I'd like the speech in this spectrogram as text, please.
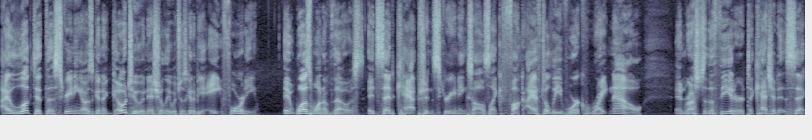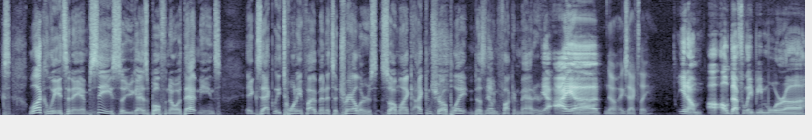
I looked at the screening I was going to go to initially, which was going to be 840. It was one of those. It said caption screening, so I was like, "Fuck! I have to leave work right now and rush to the theater to catch it at six. Luckily, it's an AMC, so you guys both know what that means. Exactly 25 minutes of trailers. So I'm like, I can show up late, and it doesn't even fucking matter. Yeah, I uh, No, exactly. you know, I'll, I'll definitely be more uh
